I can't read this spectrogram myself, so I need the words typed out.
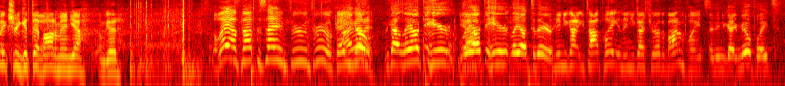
Make sure you get that bottom in. Yeah, I'm good. The layout's not the same through and through, okay? I You got know. it. We got layout to here, Yeah. layout to here, layout to there. And then you got your top plate, and then you got your other bottom plates. And then you got your meal plates.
